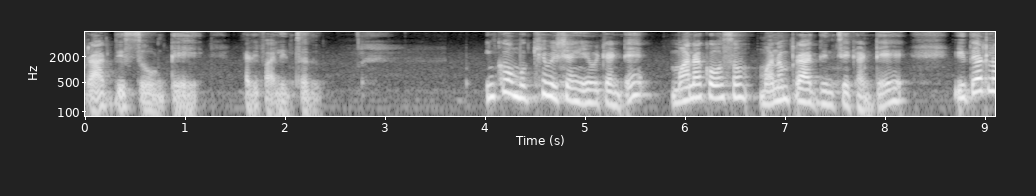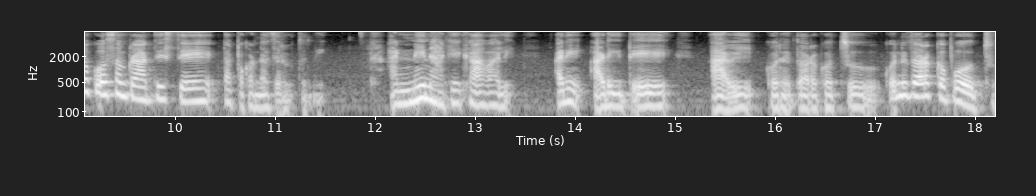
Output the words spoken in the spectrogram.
ప్రార్థిస్తూ ఉంటే అది ఫలించదు. ఇంకో ముఖ్య విషయం ఏమిటంటే మన కోసం మనం ప్రార్థించే కంటే ఇతరుల కోసం ప్రార్థిస్తే తప్పకుండా జరుగుతుంది. అన్నీ నాకే కావాలి అని అడిగితే అవి కొన్ని దొరకవచ్చు కొన్ని దొరక్కపోవచ్చు.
